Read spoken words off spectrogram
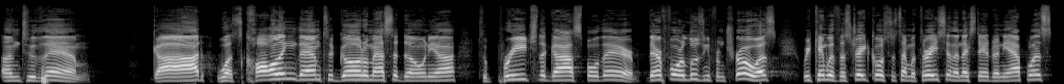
unto them. God was calling them to go to Macedonia to preach the gospel there. Therefore, losing from Troas, we came with a straight coast to Samothrace and the next day to Neapolis,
